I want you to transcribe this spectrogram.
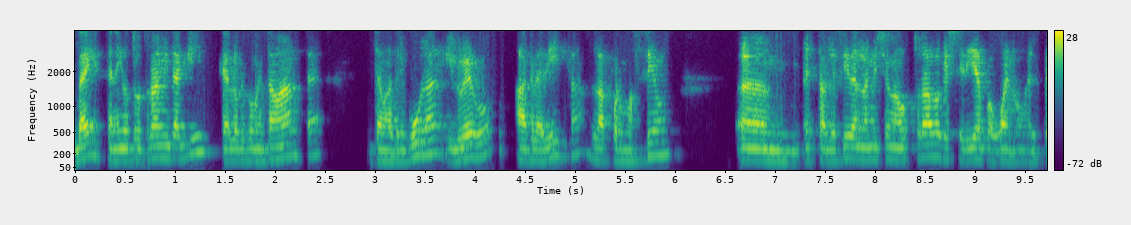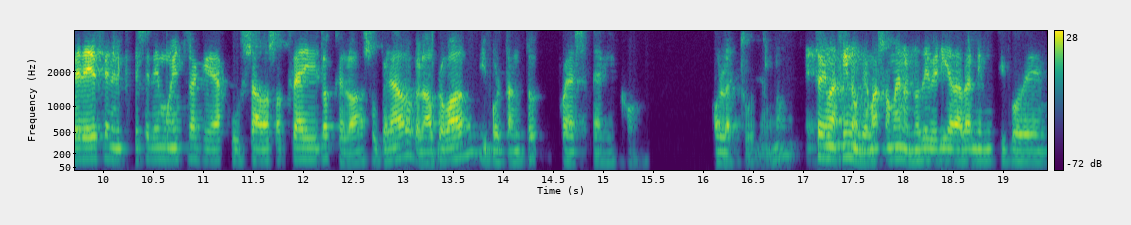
veis, tenéis otro trámite aquí, que es lo que comentaba antes, te matricula y luego acredita la formación um, establecida en la misión a doctorado, que sería, pues bueno, el PDF en el que se demuestra que has cursado esos créditos, que los has superado, que los has aprobado y, por tanto, puedes seguir con, con los estudios, ¿no? Esto imagino que más o menos no debería de haber ningún tipo de,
